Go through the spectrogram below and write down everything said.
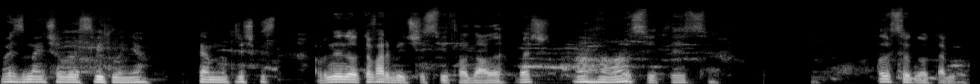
Ви зменшили освітлення. Темно трішки. А вони на товар більше світла дали. Бачиш? Ага. Освітлюється. Але все одно темно.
